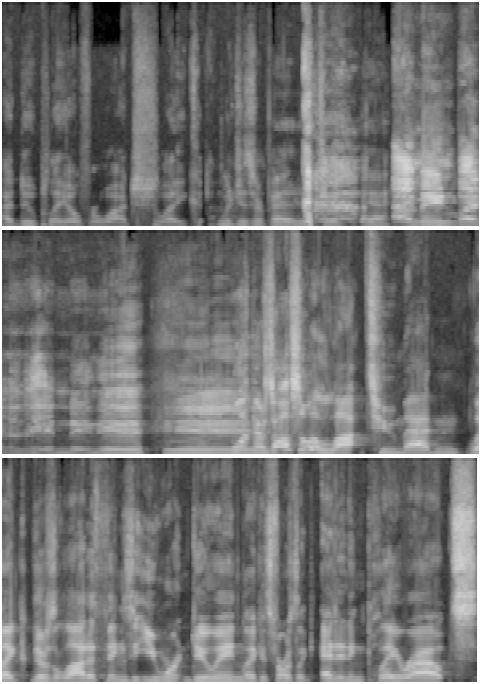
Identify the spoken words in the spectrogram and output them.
I do play Overwatch. Like, Which is repetitive too. Yeah. I mean, but Well, there's also a lot to Madden. Like, there's a lot of things that you weren't doing, like as far as like editing play routes.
